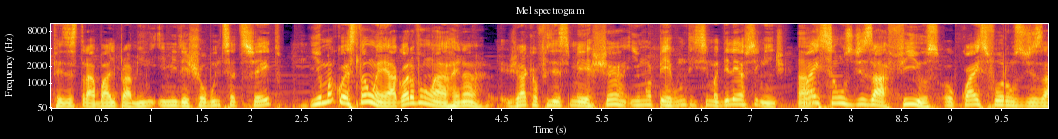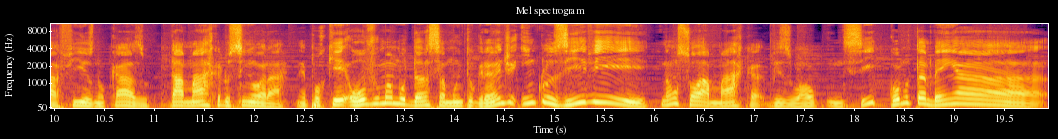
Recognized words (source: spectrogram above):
fez esse trabalho para mim e me deixou muito satisfeito. E uma questão é, agora vamos lá, Renan, já que eu fiz esse merchan, e uma pergunta em cima dele é o seguinte: ah. quais são os desafios, ou quais foram os desafios, no caso, da marca do Senhorá? Né? Porque houve uma mudança muito grande, inclusive não só a marca visual em si, como também a,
